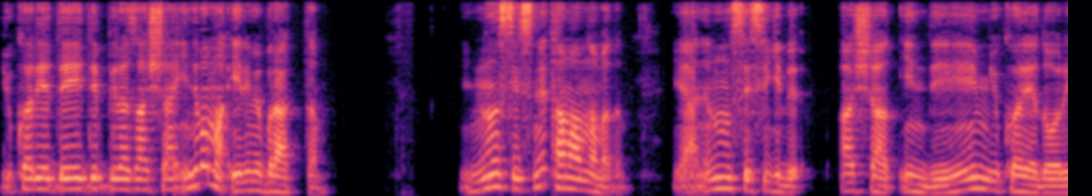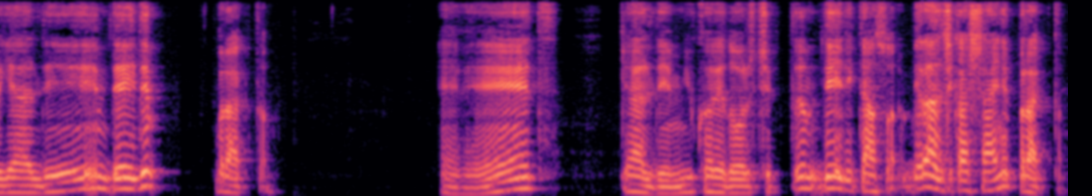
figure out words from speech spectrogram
Yukarıya değdi biraz aşağı indim ama elimi bıraktım. N sesini tamamlamadım. Yani n sesi gibi aşağı indim. Yukarıya doğru geldim. Değdim. Bıraktım. Evet. Geldim. Yukarıya doğru çıktım. Değdikten sonra birazcık aşağı inip bıraktım.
